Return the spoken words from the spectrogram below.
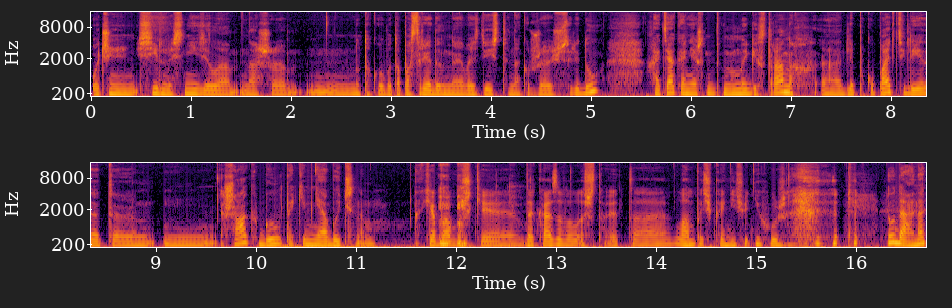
очень сильно снизило наше, ну, такое вот опосредованное воздействие на окружающую среду. Хотя, конечно, в многих странах э, для покупателей этот э, шаг был таким необычным как я бабушке доказывала, что эта лампочка ничуть не хуже. Ну да, она,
